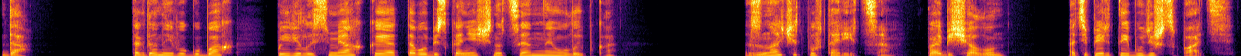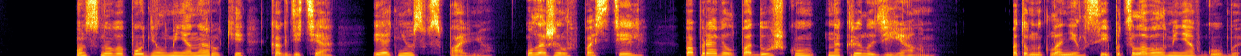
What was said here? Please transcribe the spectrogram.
«Да». Тогда на его губах появилась мягкая, от того бесконечно ценная улыбка — «Значит, повторится», — пообещал он. «А теперь ты будешь спать». Он снова поднял меня на руки, как дитя, и отнес в спальню. Уложил в постель, поправил подушку, накрыл одеялом. Потом наклонился и поцеловал меня в губы.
